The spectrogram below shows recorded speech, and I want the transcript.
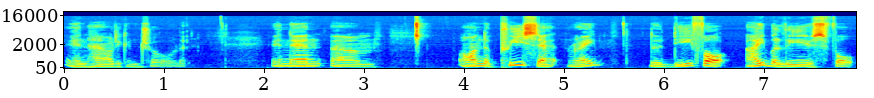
and how to control it. And then um, on the preset, right, the default I believe is full,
